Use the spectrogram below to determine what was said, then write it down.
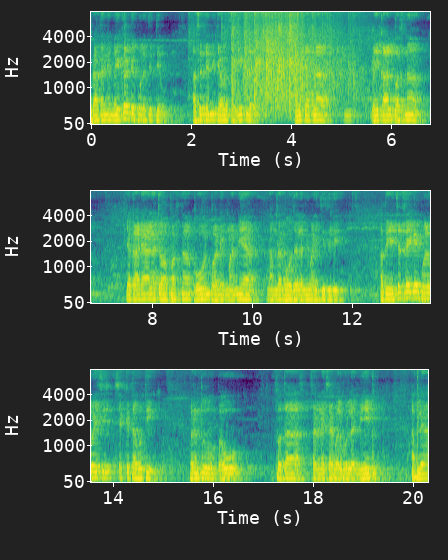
प्राधान्य मेकर डेपोला देते. असं त्यांनी त्यावेळेस सांगितलं. आणि त्यातला म्हणजे कालपासनं या गाड्या आल्या तेव्हापासनं फोन पाणी मान्य नामदार महोदयाला मी माहिती दिली. आता याच्यातल्याही काही पळवायची शक्यता होती. परंतु भाऊ स्वतः सरनाईक साहेबाला बोलला मी आपल्या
